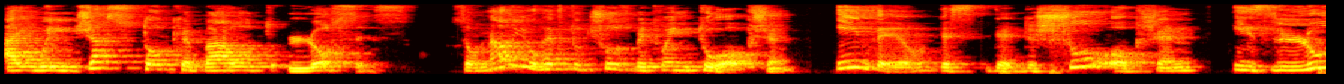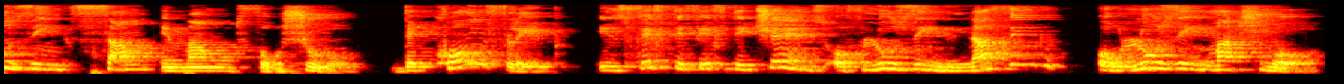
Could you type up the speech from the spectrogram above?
I will just talk about losses. So now you have to choose between two options. Either the, the, the sure option is losing some amount for sure. The coin flip is 50-50 chance of losing nothing or losing much more.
